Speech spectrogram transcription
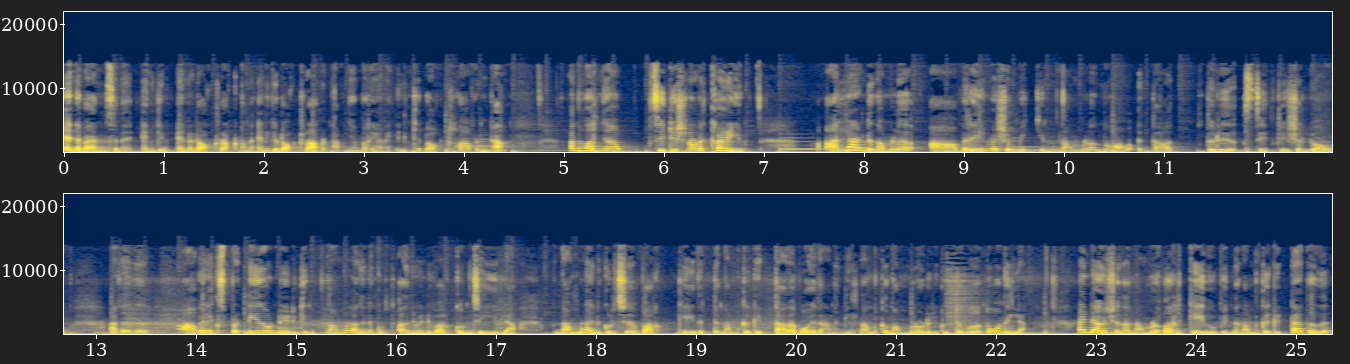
എന്റെ പാരൻസിന് എനിക്ക് എന്നെ ഡോക്ടർ ആക്കണം എനിക്ക് ഡോക്ടർ ആവണ്ട ഞാൻ പറയുകയാണെങ്കിൽ എനിക്ക് ഡോക്ടർ ആവണ്ട എന്ന് പറഞ്ഞാൽ ആ സിറ്റുവേഷൻ അവിടെ കഴിയും. അല്ലാണ്ട് നമ്മൾ അവരെയും വിഷമിക്കും. നമ്മളൊന്നും എത്താത്തൊരു സിറ്റുവേഷനിലും ആവും. അതായത് അവരെ എക്സ്പെക്ട് ചെയ്തുകൊണ്ടിരിക്കും. നമ്മൾ അതിനെക്കുറിച്ച് അതിനുവേണ്ടി വർക്കൊന്നും ചെയ്യില്ല. നമ്മൾ അതിനെക്കുറിച്ച് വർക്ക് ചെയ്തിട്ട് നമുക്ക് കിട്ടാതെ പോയതാണെങ്കിൽ നമുക്ക് നമ്മളോടൊരു കുറ്റബോധം തോന്നില്ല. അതിന്റെ ആവശ്യം എന്താ നമ്മൾ വർക്ക് ചെയ്തു പിന്നെ നമുക്ക് കിട്ടാത്തത്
